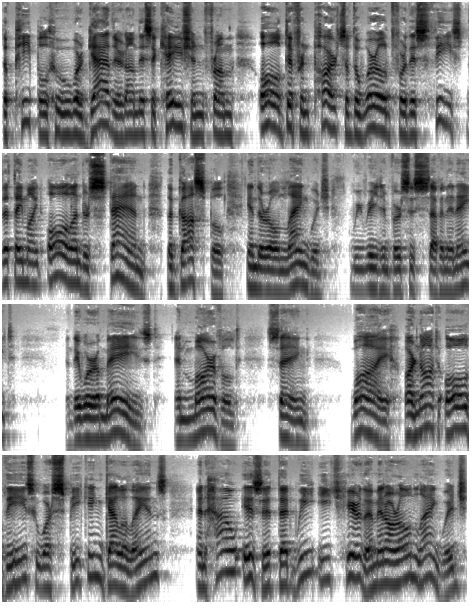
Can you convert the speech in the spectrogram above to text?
the people who were gathered on this occasion from all different parts of the world for this feast, that they might all understand the gospel in their own language. We read in verses 7 and 8. And they were amazed and marveled, saying, why, are not all these who are speaking Galileans? And how is it that we each hear them in our own language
